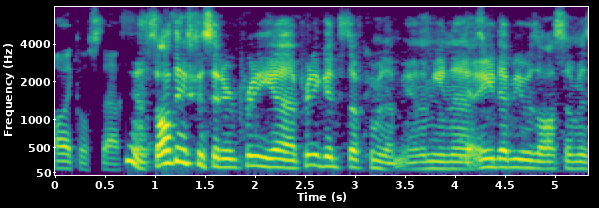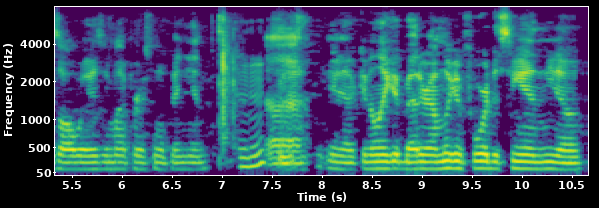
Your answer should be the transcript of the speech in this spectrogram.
all that cool stuff. Yeah, so all things considered, pretty uh pretty good stuff coming up, man. I mean, uh, Yes. AEW is awesome as always, in my personal opinion. hmm Uh, you know, it can only get better. I'm looking forward to seeing you know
